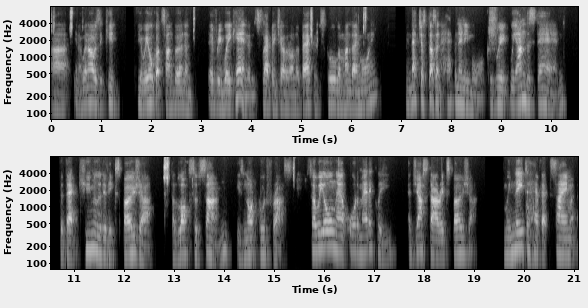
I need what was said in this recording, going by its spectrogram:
Uh, you know, when I was a kid, you know, we all got sunburn and every weekend and slap each other on the back at school on Monday morning. And that just doesn't happen anymore because we, we understand that that cumulative exposure to lots of sun is not good for us. So we all now automatically adjust our exposure. We need to have that same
